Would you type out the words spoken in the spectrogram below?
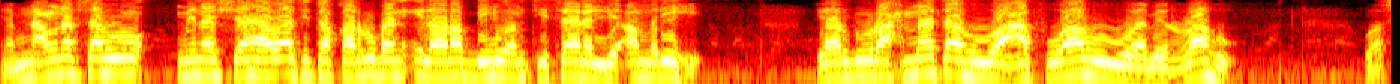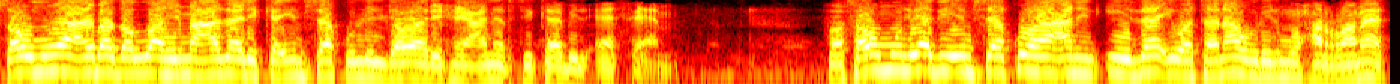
يمنع نفسه من الشهوات تقربا إلى ربه وامتثالا لأمره. يرجو رحمته وعفوه وبره. والصوم يا عباد الله مع ذلك إمساك للجوارح عن ارتكاب الآثام. فصوم اليد إمساكها عن الإيذاء وتناول المحرمات.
